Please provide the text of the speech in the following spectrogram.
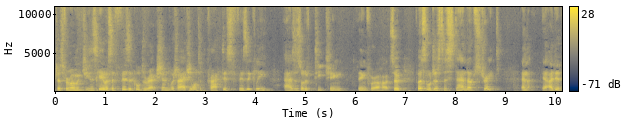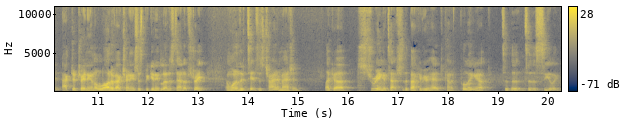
just for a moment, Jesus gave us a physical direction, which I actually want to practice physically as a sort of teaching thing for our hearts. So, first of all, just to stand up straight. And I did actor training, and a lot of actor training is just beginning to learn to stand up straight. And one of the tips is try and imagine like a string attached to the back of your head, kind of pulling you up to the, to the ceiling.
